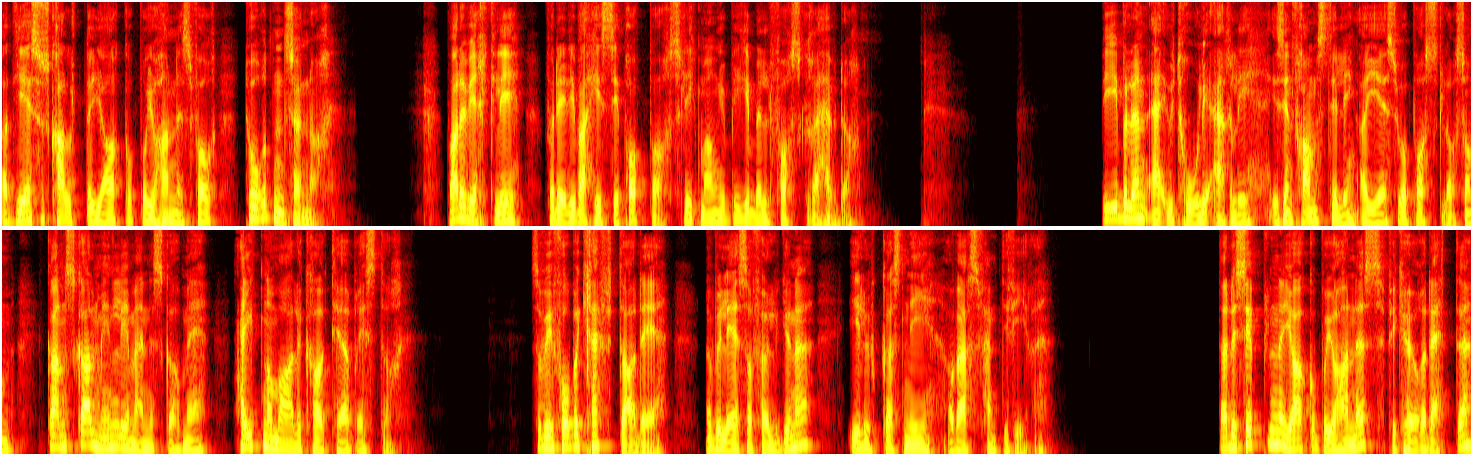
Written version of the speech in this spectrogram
at Jesus kalte Jakob og Johannes for tordensønner. Var det virkelig fordi de var hissigpropper, slik mange bibelforskere hevder? Bibelen er utrolig ærlig i sin framstilling av Jesu apostler som ganske alminnelige mennesker med helt normale karakterbrister. Så vi får bekrefta det når vi leser følgende i Lukas 9 og vers 54. Da disiplene Jakob og Johannes fikk høre dette,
